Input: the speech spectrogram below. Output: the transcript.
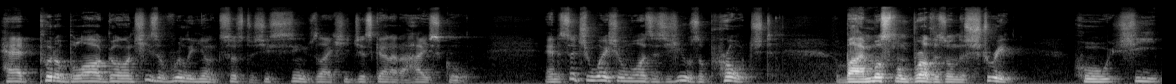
had put a blog on. She's a really young sister. She seems like she just got out of high school. And the situation was is she was approached by Muslim brothers on the street who she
